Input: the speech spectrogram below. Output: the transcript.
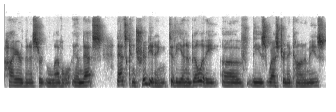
higher than a certain level. And that's that's contributing to the inability of these Western economies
